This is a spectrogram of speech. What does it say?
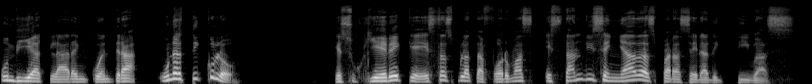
Un día Clara encuentra un artículo que sugiere que estas plataformas están diseñadas para ser adictivas.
